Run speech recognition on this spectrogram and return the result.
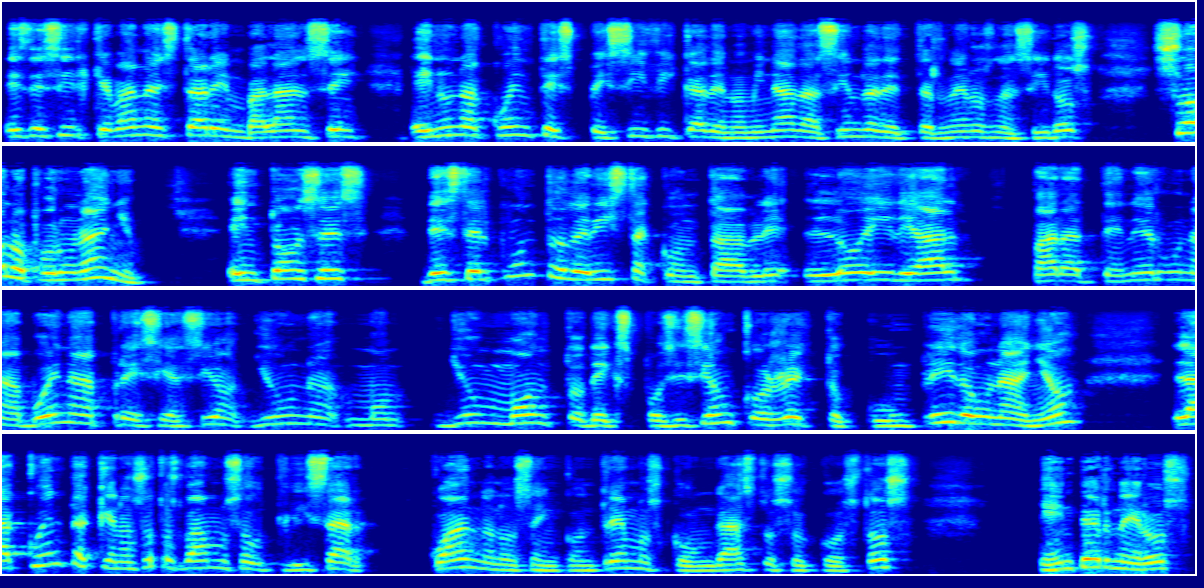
Es decir, que van a estar en balance en una cuenta específica denominada Hacienda de Terneros Nacidos solo por un año. Entonces, desde el punto de vista contable, lo ideal para tener una buena apreciación y, y un monto de exposición correcto cumplido un año, la cuenta que nosotros vamos a utilizar cuando nos encontremos con gastos o costos en terneros,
